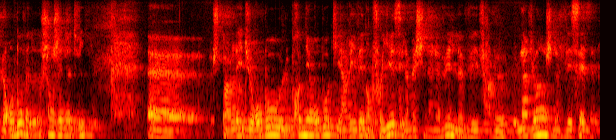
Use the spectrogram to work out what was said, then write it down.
Le robot va nous changer notre vie. Je parlais du robot, le premier robot qui est arrivé dans le foyer, c'est la machine à laver, le lave-linge, lave-vaisselle.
